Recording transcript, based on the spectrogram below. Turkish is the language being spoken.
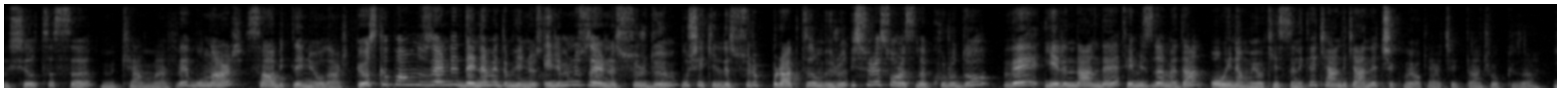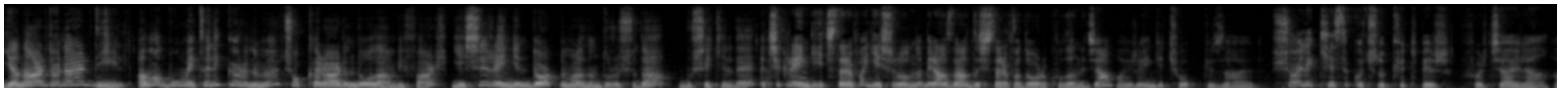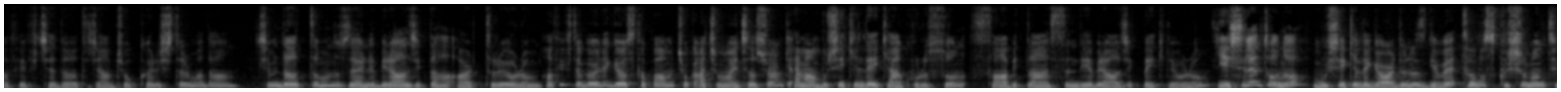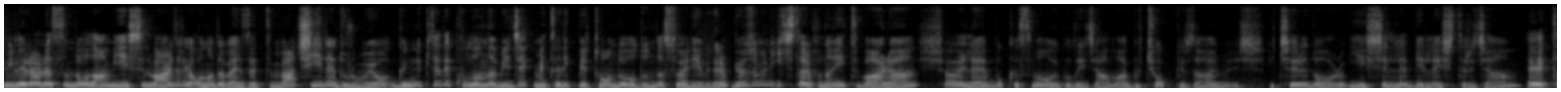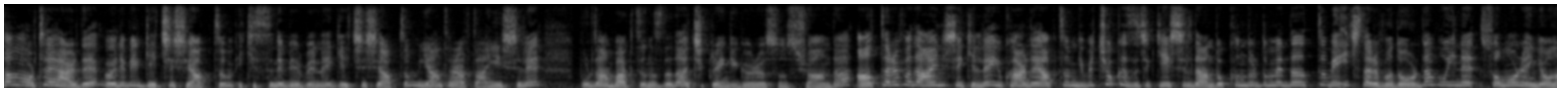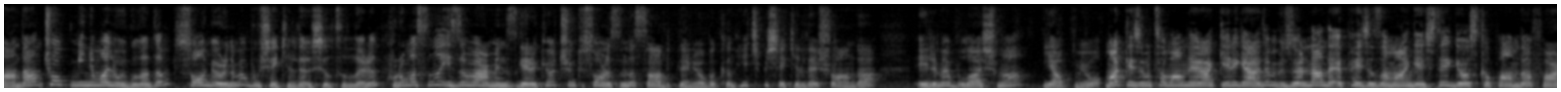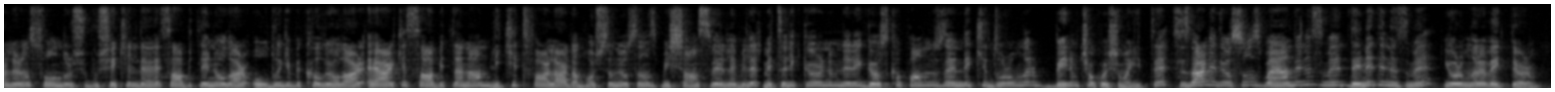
Işıltısı mükemmel. Ve bunlar sabitleniyorlar. Göz kapağımın üzerinde denemedim henüz. Elimin üzerine sürdüğüm, bu şekilde sürüp bıraktığım ürün bir süre sonrasında kurudu ve yerinden de temizlemeden oynamıyor kesinlikle. Kendi kendine çıkmıyor. Gerçekten çok güzel. Yanar döner değil ama bu metalik görünümü çok kararında olan bir far. Yeşil rengin 4 numaralının duruşu da bu şekilde. Açık rengi iç tarafa, yeşil olanı biraz daha dış tarafa doğru kullanacağım. Ay rengi çok güzel. Şöyle kesik uçlu küt bir Beijos. Fırçayla hafifçe dağıtacağım çok karıştırmadan. Şimdi dağıttığımın üzerine birazcık daha arttırıyorum. Hafif de böyle göz kapağımı çok açmamaya çalışıyorum ki hemen bu şekildeyken kurusun, sabitlensin diye birazcık bekliyorum. Yeşilin tonu bu şekilde gördüğünüz gibi. Tavus kuşunun tüyleri arasında olan bir yeşil vardır ya ona da benzettim ben. Çiğ de durmuyor. Günlükte de kullanılabilecek metalik bir tonda olduğunu da söyleyebilirim. Gözümün iç tarafından itibaren şöyle bu kısma uygulayacağım. Ay bu çok güzelmiş. İçeri doğru yeşille birleştireceğim. Evet tam orta yerde böyle bir geçiş yaptım. İkisini birbirine geçiş yaptım. Yan taraftan yeşili Buradan baktığınızda da açık rengi görüyorsunuz şu anda. Alt tarafa da aynı şekilde yukarıda yaptığım gibi çok azıcık yeşilden dokundurdum ve dağıttım. Ve iç tarafa doğru da bu yine somon rengi olandan çok minimal uyguladım. Son görünümü bu şekilde ışıltıların. Kurumasına izin vermeniz gerekiyor çünkü sonrasında sabitleniyor. Bakın hiçbir şekilde şu anda elime bulaşma yapmıyor. Makyajımı tamamlayarak geri geldim. Üzerinden de epeyce zaman geçti. Göz kapağımda farların son duruşu bu şekilde sabitleniyorlar. Olduğu gibi kalıyorlar. Eğer ki sabitlenen likit farlardan hoşlanıyorsanız bir şans verilebilir. Metalik görünümleri, göz kapağımın üzerindeki durumları benim çok hoşuma gitti. Sizler ne diyorsunuz? Beğendiniz mi? Denediniz mi? Yorumlara bekliyorum.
